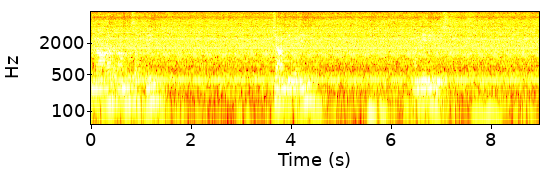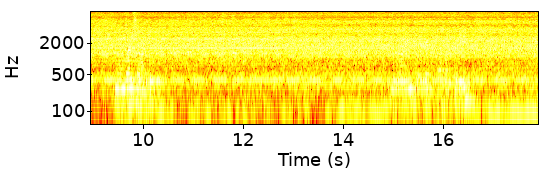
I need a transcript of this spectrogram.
Nahar Amrit Shakti Chandivali Andheri east Mumbai seventy two. Nine eight double three.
